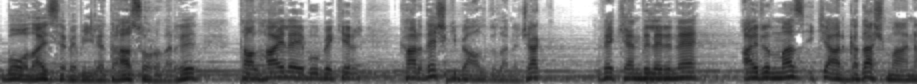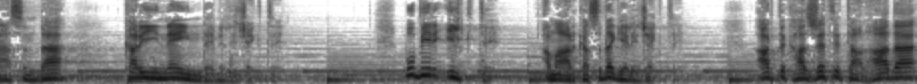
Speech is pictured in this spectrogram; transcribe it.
Bu olay sebebiyle daha sonraları Talha ile Ebu Bekir kardeş gibi algılanacak ve kendilerine ayrılmaz iki arkadaş manasında karineyn denilecekti. Bu bir ilkti ama arkası da gelecekti. Artık Hazreti Talha da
